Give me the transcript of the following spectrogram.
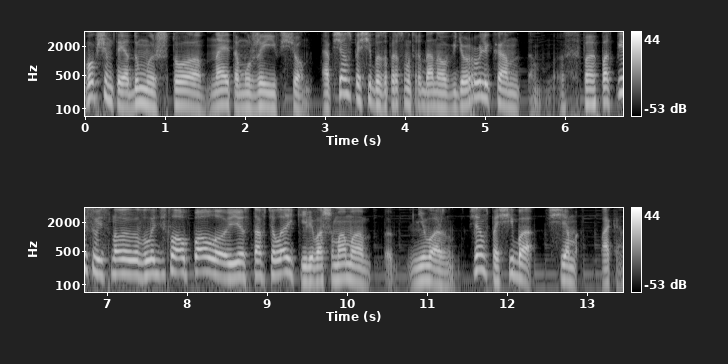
В общем-то, я думаю, что на этом уже и все. А всем спасибо за просмотр данного видеоролика. Подписывайтесь на Владислава Павлова и ставьте лайки, или ваша мама, э, неважно. Всем спасибо, всем пока.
